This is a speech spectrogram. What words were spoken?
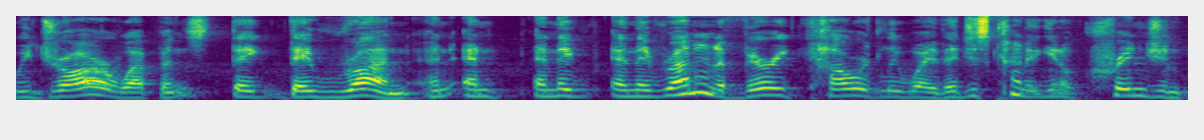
We draw our weapons. They they run, and and and they and they run in a very cowardly way. They just kind of you know cringe, and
